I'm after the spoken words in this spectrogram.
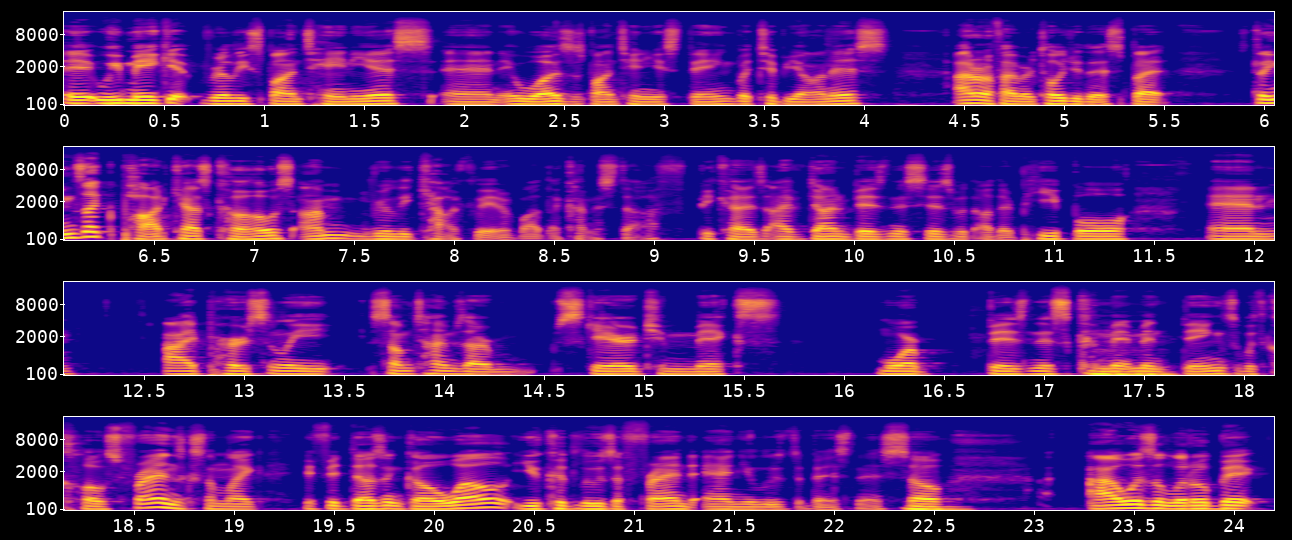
it, we make it really spontaneous, and it was a spontaneous thing. But to be honest, I don't know if I ever told you this, but things like podcast co-host, I'm really calculated about that kind of stuff because I've done businesses with other people, and I personally sometimes am scared to mix more business mm-hmm. commitment things with close friends because I'm like, if it doesn't go well, you could lose a friend and you lose the business. So mm-hmm. I was a little bit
